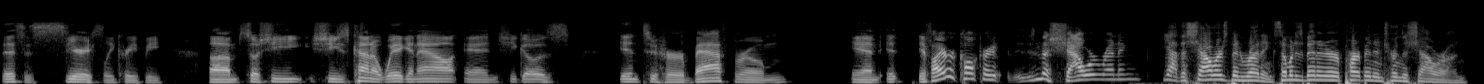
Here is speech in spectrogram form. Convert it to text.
This is seriously creepy. Um, so she she's kind of wigging out, and she goes into her bathroom, and it if I recall correctly, isn't the shower running? Yeah, the shower's been running. Someone has been in her apartment and turned the shower on.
